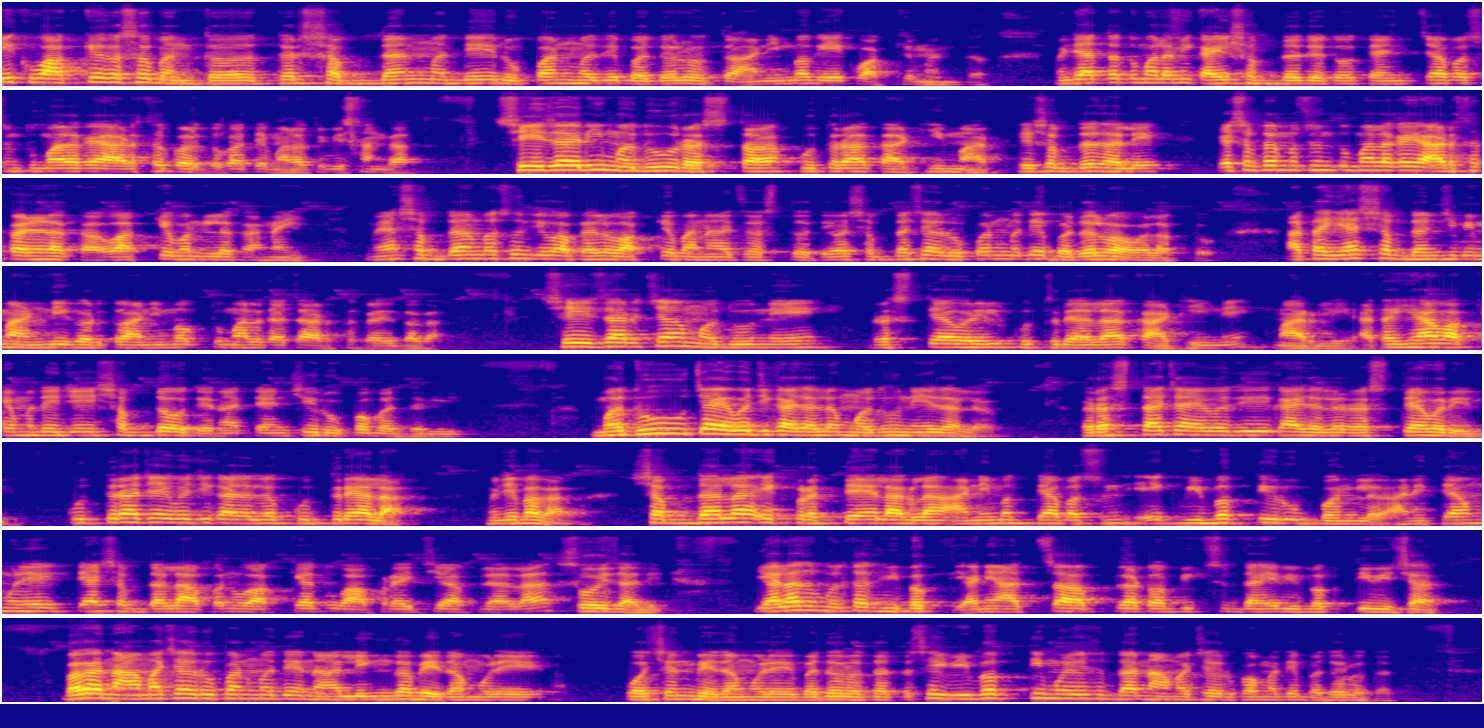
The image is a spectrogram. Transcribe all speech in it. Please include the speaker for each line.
Speaker 1: एक वाक्य कसं बनतं? तर शब्दांमध्ये रूपांमध्ये बदल होतं आणि मग एक वाक्य म्हणतं. म्हणजे आता तुम्हाला मी काही शब्द देतो त्यांच्यापासून तुम्हाला काही अर्थ कळतो का ते मला तुम्ही सांगा. शेजारी मधू रस्ता कुत्रा काठी मार हे शब्द झाले. या शब्दांपासून तुम्हाला काही अर्थ कळला का? वाक्य बनलं का नाही? या शब्दांपासून जेव्हा आपल्याला वाक्य बनायचं असतं तेव्हा शब्दाच्या रूपांमध्ये बदल व्हावा लागतो. आता या शब्दांची मी मांडणी करतो आणि मग तुम्हाला त्याचा अर्थ कळेल बघा. शेजारच्या मधूने रस्त्यावरील कुत्र्याला काठीने मारली. आता ह्या वाक्यामध्ये जे शब्द होते ना त्यांची रूपं बदलली. मधूच्या ऐवजी काय झालं? मधूने झालं. रस्त्याच्या ऐवजी काय झालं? रस्त्यावरील. कुत्र्याच्या ऐवजी काय झालं? कुत्र्याला. म्हणजे बघा शब्दाला एक प्रत्यय लागला आणि मग त्यापासून एक विभक्ती रूप बनलं आणि त्यामुळे त्या शब्दाला आपण वाक्यात वापरायची आपल्याला सोय झाली. यालाच बोलतात विभक्ती. आणि आजचा आपला टॉपिक सुद्धा आहे विभक्ती विचार. बघा नामाच्या रूपांमध्ये ना लिंगभेदामुळे वचनभेदामुळे बदल होतात. तसे विभक्तीमुळे सुद्धा नामाच्या रूपामध्ये बदल होतात.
